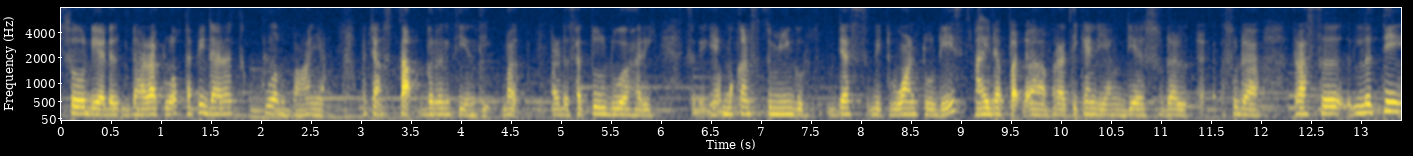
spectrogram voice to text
so dia ada darah keluar tapi darah tu keluar banyak. Macam tak berhenti-henti pada satu dua hari. Ya, bukan satu minggu just with one two days I dapat uh, perhatikan yang dia sudah uh, sudah rasa letih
